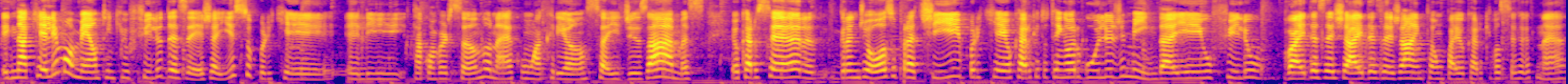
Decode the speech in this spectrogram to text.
E naquele momento em que o filho deseja isso, porque ele tá conversando, né, com a criança e diz: "Ah, mas eu quero ser grandioso para ti, porque eu quero que tu tenha orgulho de mim". Daí o filho vai desejar e desejar, ah, então, pai, eu quero que você, né,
